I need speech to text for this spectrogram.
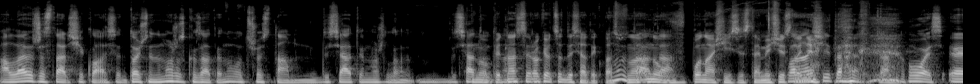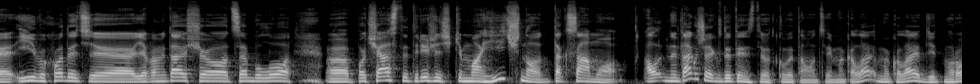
але вже старші класи. Точно не можу сказати. Ну, от щось там, 10 можливо, 10 Ну, 15 років це 10 клас. Ну, та, ну, та. по нашій системі числення. Планші, так. Ось. Е, і виходить, е, я пам'ятаю, що це було почасти трішечки магічно, так само. Але не так же, як в дитинстві, от коли там оцей Миколай, Миколай, Дід Мороз,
